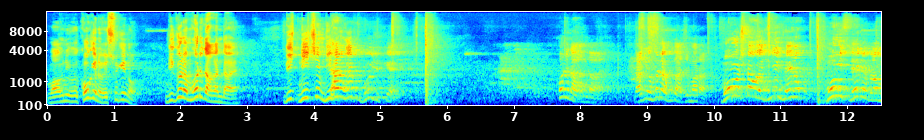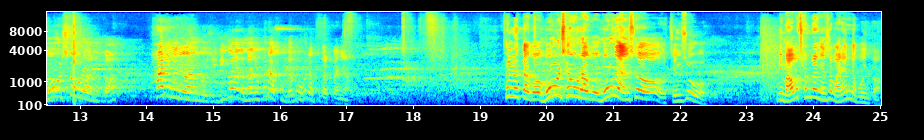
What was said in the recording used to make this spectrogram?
와, 언니 왜 거기는 왜 숙이노? 니 그럼 허리 나간다. 니, 니 지금 니 하는 거 옆에서 보여줄게. 허리 나간다. 나중에 허리 아프다 하지 마라. 몸을 세워야지. 니 내려, 몸이 내려가. 몸을 세우라니까. 팔이 내려가는 거지. 니가라도 나중에 허리 아프면 내보고 허리 아프다 할 거 아니야. 틀렸다고. 몸을 세우라고. 몸이 안 서. 전수. 니 마법 참장 연습 안 했네 보니까.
